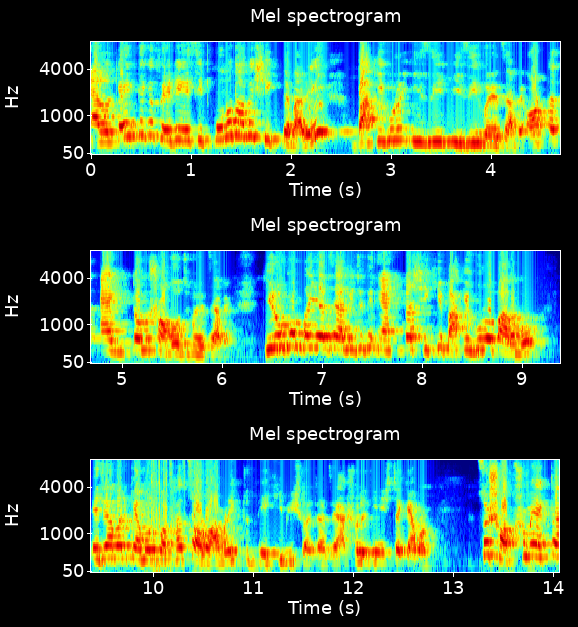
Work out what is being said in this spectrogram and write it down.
অ্যালকাইন থেকে ফেটি অ্যাসিড কোনোভাবে শিখতে পারি, বাকিগুলো ইজি পিজি হয়ে যাবে। অর্থাৎ একদম সহজ হয়ে যাবে। কীরকম ভাইয়া যে আমি যদি একটা শিখি, বাকিগুলো পারব? এটা আবার কেমন কথা? চলো, আমরা একটু দেখি বিষয়টা যে আসলে জিনিসটা কেমন। সো সবসময় একটা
